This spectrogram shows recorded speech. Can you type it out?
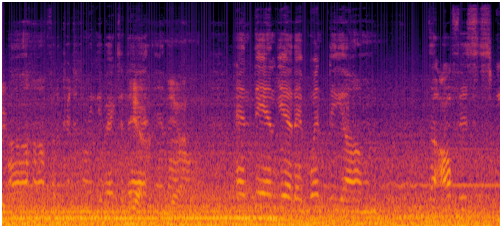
do Uh huh. For the pictures when we get back to that. Yeah, And yeah. um, and then yeah, that went the um the office suite.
